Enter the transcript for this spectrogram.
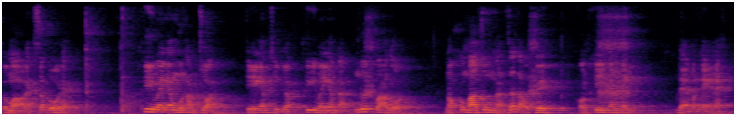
Tôi mở này, sấp đôi này. Khi mà anh em muốn làm chuẩn thì anh em chỉ việc khi mà anh em đã lướt qua rồi, nó không báo dung là rất là ok. Còn khi anh em đánh để mặt lẻ này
